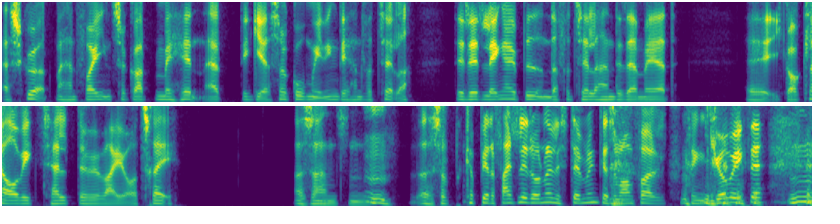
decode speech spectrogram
er skørt, men han får en så godt med hen, at det giver så god mening, det han fortæller. Det er lidt længere i biden, der fortæller han det der med, at øh, I godt klar over, at vi ikke talte, det var i år 3. Og så, han sådan, mm. Og så bliver der faktisk lidt underlig stemning. Det er som om folk tænker, gjorde vi ikke det? Mm. øh,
